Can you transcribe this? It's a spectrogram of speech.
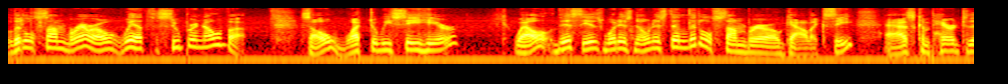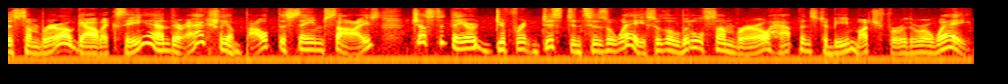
little sombrero with supernova. So what do we see here? Well, this is what is known as the little sombrero galaxy as compared to the sombrero galaxy. And they're actually about the same size, just that they are different distances away. So the little sombrero happens to be much further away.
